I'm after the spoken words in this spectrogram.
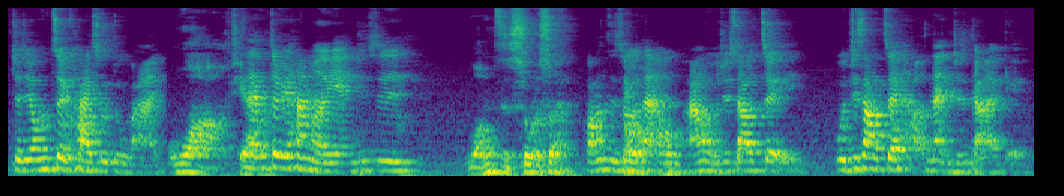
就是用最快速度把它。哇，天啊！但对于他们而言，就是王子说了算。王子说了算，我反正我就是要最，我就是要最好，那你就是赶快给我。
